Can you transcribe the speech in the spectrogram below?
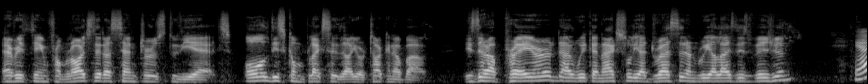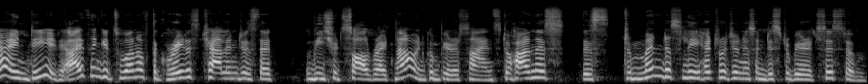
everything from large data centers to the edge, all this complexity that you're talking about, is there a prayer that we can actually address it and realize this vision? Yeah, indeed. I think it's one of the greatest challenges that we should solve right now in computer science to harness this tremendously heterogeneous and distributed system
